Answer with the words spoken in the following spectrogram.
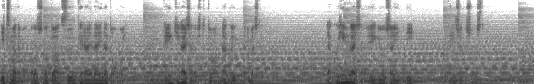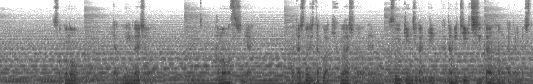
いつまでもこの仕事は続けられないなと思い電気会社の人とは仲良くなりましたが薬品会社の営業社員に転職しました。そこの薬品会社は浜松市にあり私の自宅は菊川市なので通勤時間に片道1時間半かかりました。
